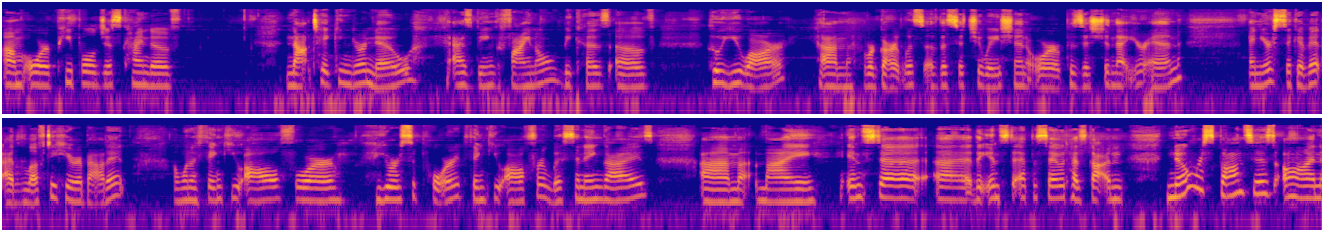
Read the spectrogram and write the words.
um, or people just kind of not taking your no as being final because of who you are, um, regardless of the situation or position that you're in, and you're sick of it, I'd love to hear about it. I want to thank you all for your support. Thank you all for listening, guys. Um, my Insta, uh, the Insta episode has gotten no responses on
